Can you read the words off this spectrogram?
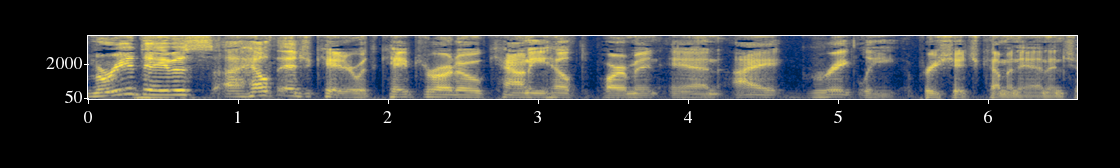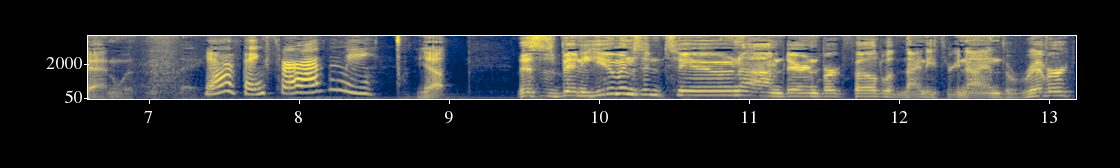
Maria Davis, a health educator with Cape Girardeau County Health Department, and I greatly appreciate you coming in and chatting with me today. Yeah, thanks for having me. Yep. This has been Humans in Tune. I'm Darren Bergfeld with 93.9 The River.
